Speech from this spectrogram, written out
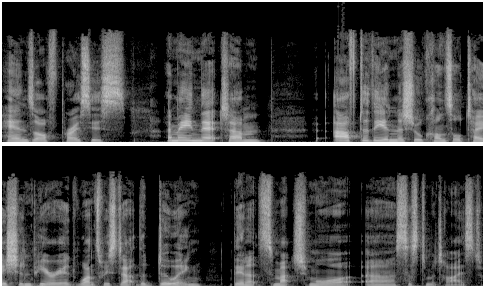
hands off process. I mean that um, after the initial consultation period, once we start the doing, then it's much more uh, systematized.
